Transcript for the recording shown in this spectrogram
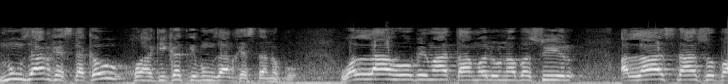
مونږ ځان خسته کو خو حقیقت کې مونږ ځان خسته نکو والله بما تعملون بصير الله ستاسو په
